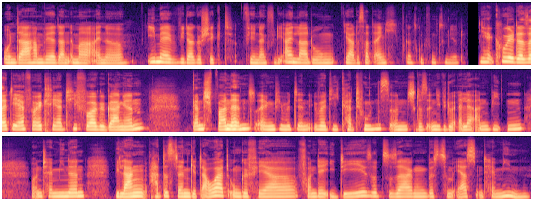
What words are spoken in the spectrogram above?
Und da haben wir dann immer eine E-Mail wieder geschickt. Vielen Dank für die Einladung. Ja, das hat eigentlich ganz gut funktioniert. Ja, cool. Da seid ihr ja voll kreativ vorgegangen. Ganz spannend, irgendwie mit den über die Cartoons und das individuelle Anbieten von Terminen. Wie lange hat es denn gedauert, ungefähr von der Idee sozusagen bis zum ersten Termin?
